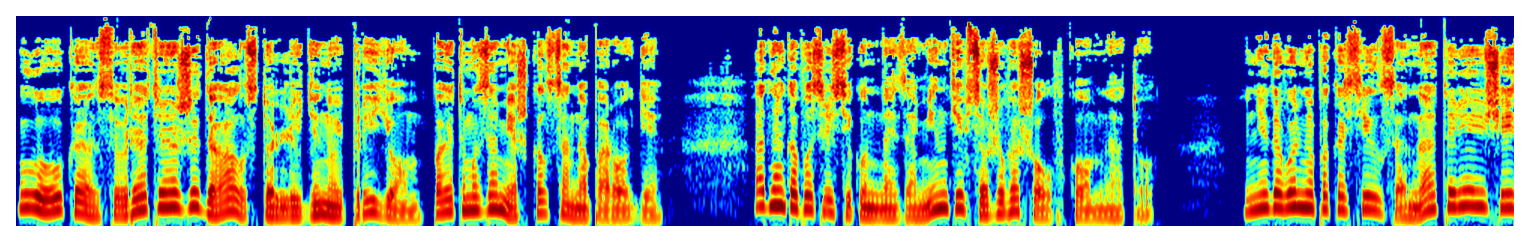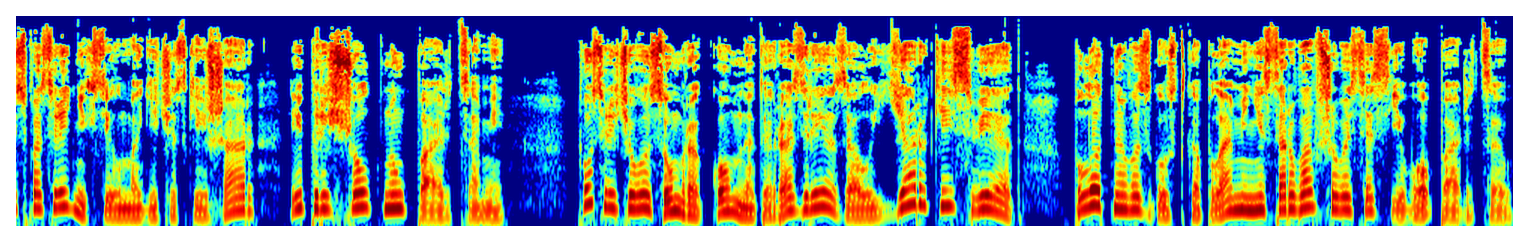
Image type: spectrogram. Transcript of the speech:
Лукас вряд ли ожидал столь ледяной прием, поэтому замешкался на пороге. Однако после секундной заминки все же вошел в комнату недовольно покосился на тареющий из последних сил магический шар и прищелкнул пальцами, после чего сумрак комнаты разрезал яркий свет плотного сгустка пламени, сорвавшегося с его пальцев.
